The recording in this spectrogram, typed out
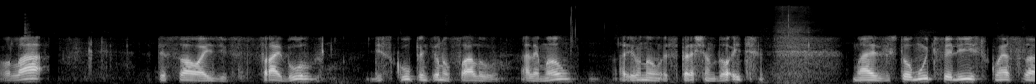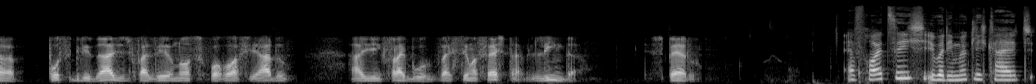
Olá, pessoal aí de Freiburg. Desculpem que eu não falo alemão, eu não sprechen Deutsch, mas estou muito feliz com essa possibilidade de fazer o nosso forró afiado aí em Freiburg. Vai ser uma festa linda. Espero. Er freut sich über die Möglichkeit,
